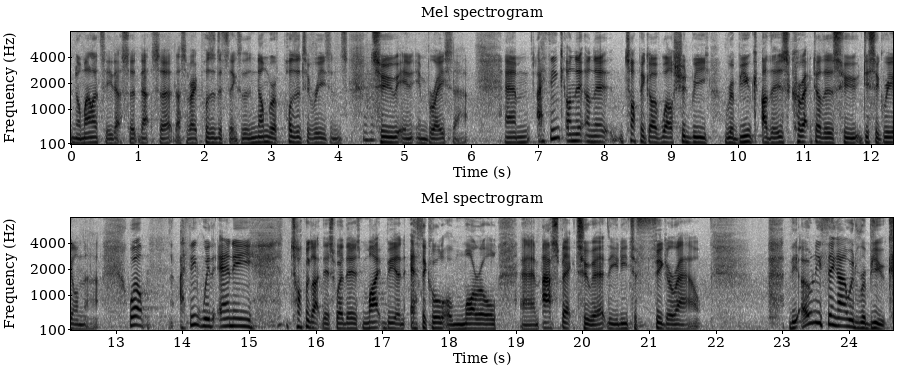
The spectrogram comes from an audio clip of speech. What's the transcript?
normality, that's a, that's a, that's a very positive thing. So there's a number of positive reasons to in, embrace that. Um, I think on the on the topic of well, should we rebuke others, correct others who disagree on that? Well, I think with any topic like this, where there might be an ethical or moral um, aspect to it that you need to figure out, the only thing I would rebuke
